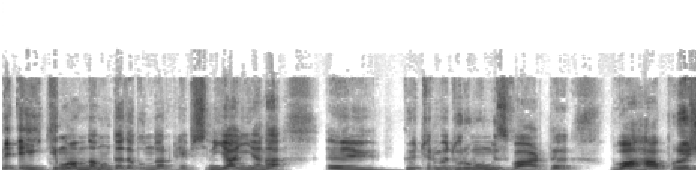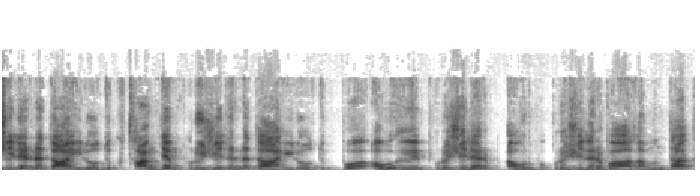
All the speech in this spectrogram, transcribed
ve eğitim anlamında da bunların hepsini yan yana e, götürme durumumuz vardı. Vaha projelerine dahil olduk, tandem projelerine dahil olduk bu e, projeler Avrupa projeleri bağlamında.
